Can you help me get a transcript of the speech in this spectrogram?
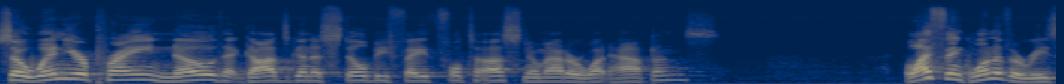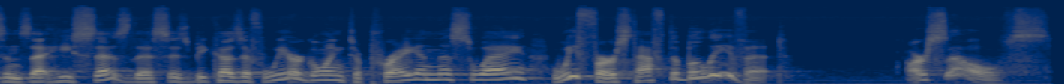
So when you're praying, know that God's going to still be faithful to us no matter what happens. Well, I think one of the reasons that he says this is because if we are going to pray in this way, we first have to believe it ourselves.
